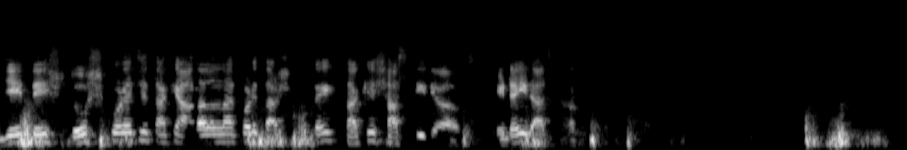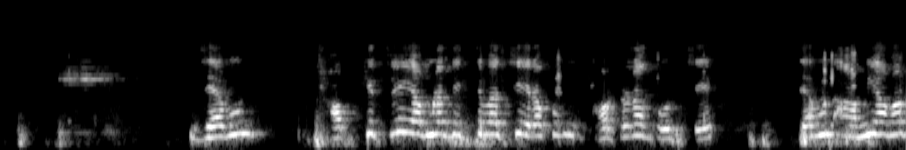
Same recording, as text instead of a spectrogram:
যে দেশ দোষ করেছে তাকে আড়াল না করে তার সাথে তাকে শাস্তি দেওয়া উচিত। এটাই রাজধর্ম। যেমন সব ক্ষেত্রেই আমরা দেখতে পাচ্ছি এরকম ঘটনা ঘটছে। যেমন আমি আমার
